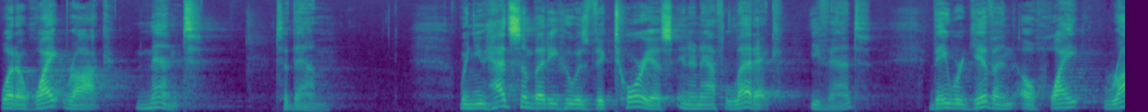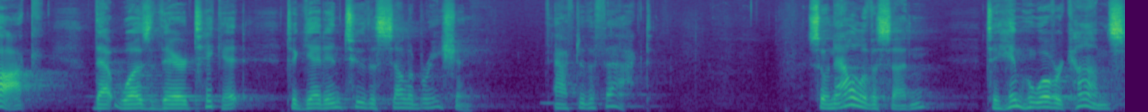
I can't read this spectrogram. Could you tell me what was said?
what a white rock meant to them. When you had somebody who was victorious in an athletic event, they were given a white rock that was their ticket to get into the celebration after the fact. So now all of a sudden, to him who overcomes,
